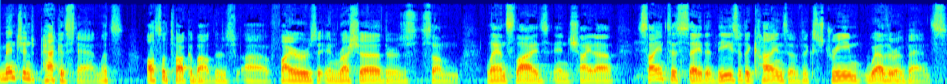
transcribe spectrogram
mentioned Pakistan. Let's also talk about there's uh, fires in Russia, there's some landslides in China. Scientists say that these are the kinds of extreme weather events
